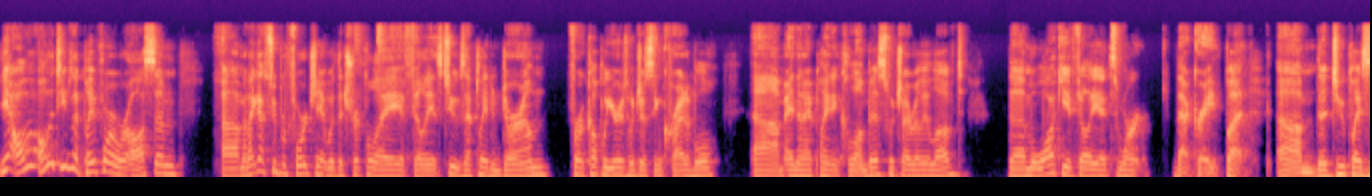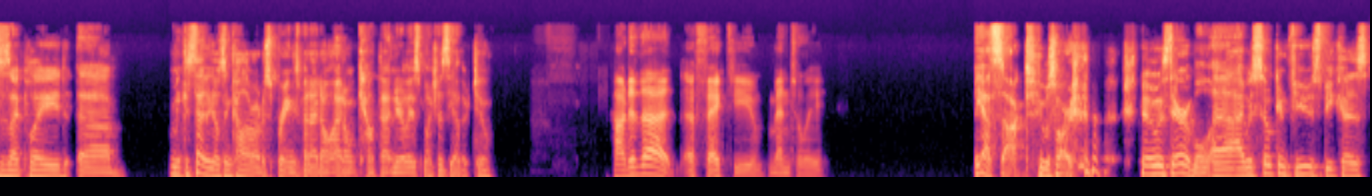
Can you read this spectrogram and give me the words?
yeah, all, all the teams I played for were awesome. Um, and I got super fortunate with the AAA affiliates too, because I played in Durham for a couple years, which is incredible. Um, and then I played in Columbus, which I really loved. The Milwaukee affiliates weren't that great, but um, the two places I played, uh, I mean, because technically I was in Colorado Springs, but I don't I don't count that nearly as much as the other two. How did that affect you mentally? Yeah, it sucked. It was hard. it was terrible. Uh, I was so confused because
